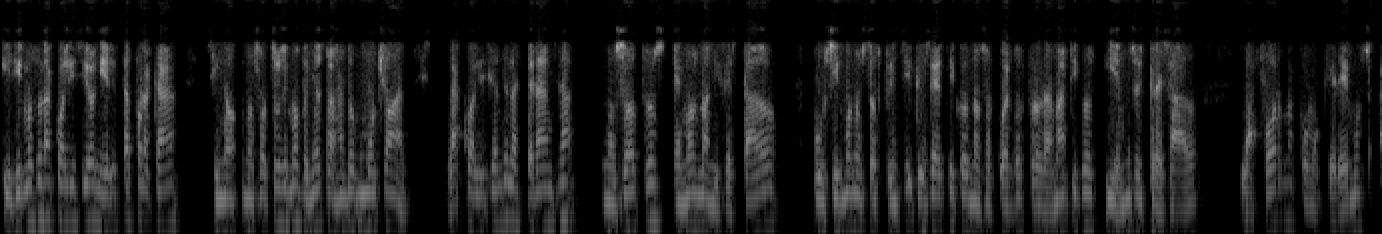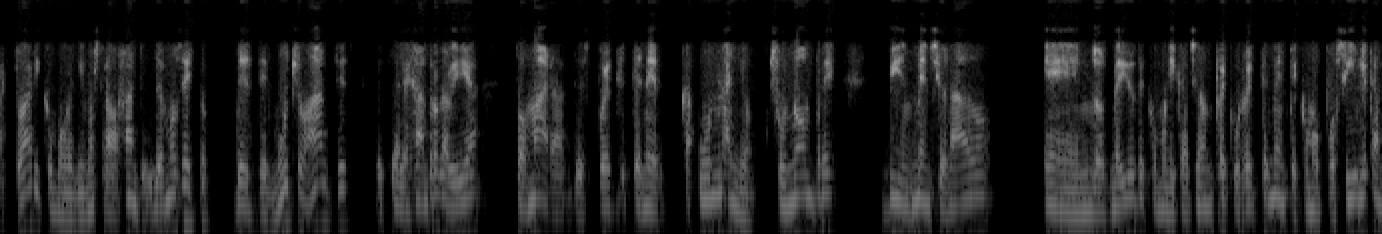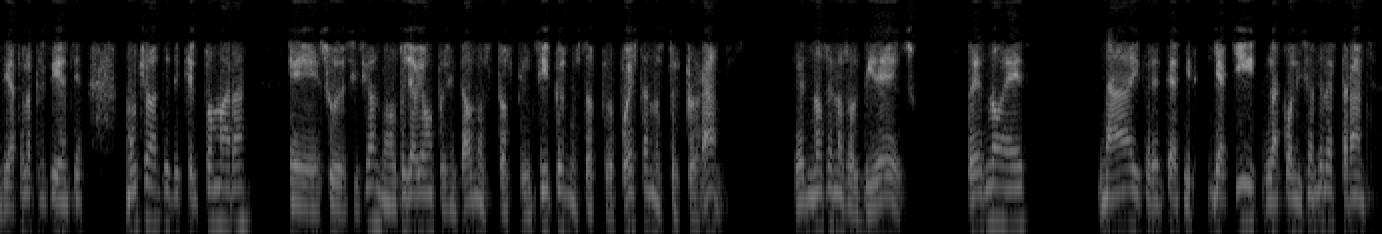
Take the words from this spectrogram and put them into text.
hicimos una coalición y él está por acá, sino nosotros hemos venido trabajando mucho antes. La coalición de la esperanza, nosotros hemos manifestado, pusimos nuestros principios éticos, nuestros acuerdos programáticos y hemos expresado la forma como queremos actuar y como venimos trabajando. Y lo hemos hecho desde mucho antes de que Alejandro Gaviria tomara, después de tener un año su nombre mencionado en los medios de comunicación recurrentemente como posible candidato a la presidencia, mucho antes de que él tomara eh, su decisión, nosotros ya habíamos presentado nuestros principios, nuestras propuestas, nuestros programas. Entonces no se nos olvide eso. Entonces no es nada diferente decir, y aquí la coalición de la esperanza,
